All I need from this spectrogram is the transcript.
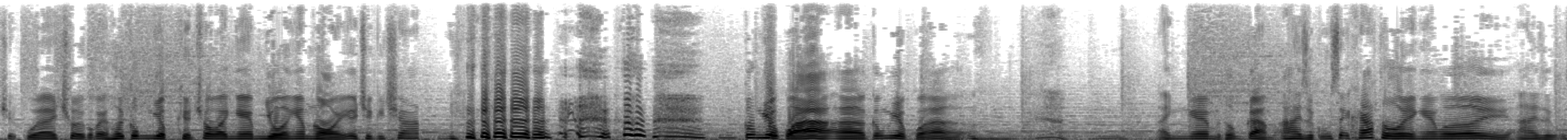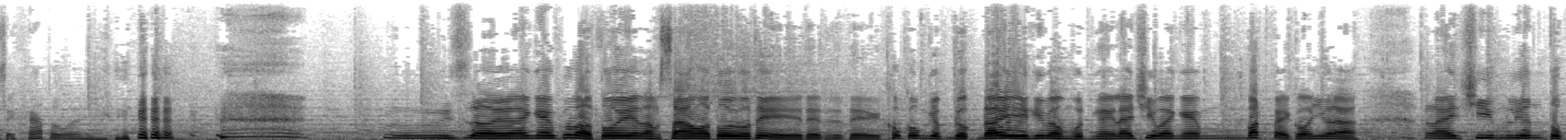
Chuyện cuối này chơi có vẻ hơi công nghiệp khiến cho anh em nhiều anh em nói ở trên cái chat. công nghiệp quá à? à công nghiệp quá à anh em phải thông cảm, ai rồi cũng sẽ khác thôi anh em ơi, ai rồi cũng sẽ khác thôi. Giờ anh em cứ bảo tôi làm sao mà tôi có thể để, để, để không công nghiệp được đây Khi mà một ngày livestream anh em bắt phải coi như là livestream liên tục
